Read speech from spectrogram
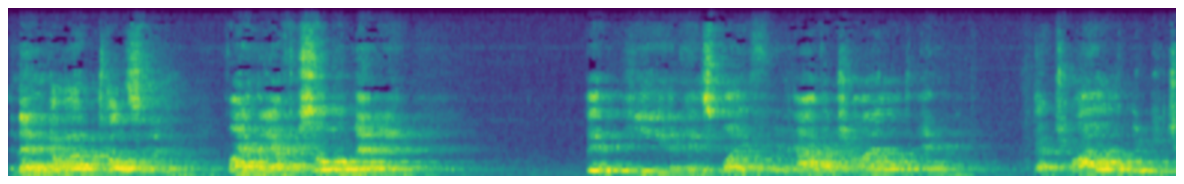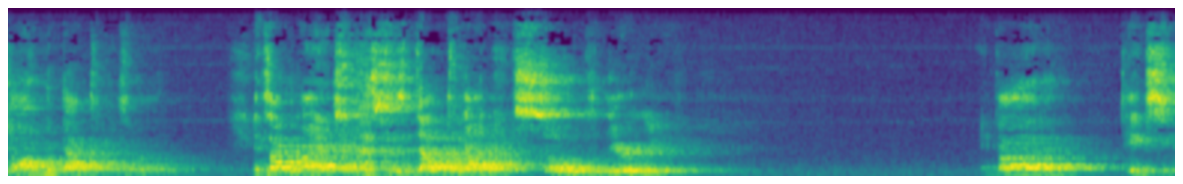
And then God tells him, finally, after so many, takes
